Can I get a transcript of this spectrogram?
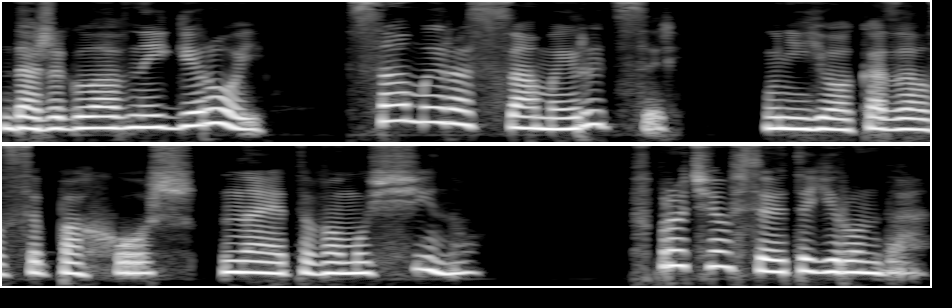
Даже главный герой, самый раз самый рыцарь, у нее оказался похож на этого мужчину. Впрочем, все это ерунда,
